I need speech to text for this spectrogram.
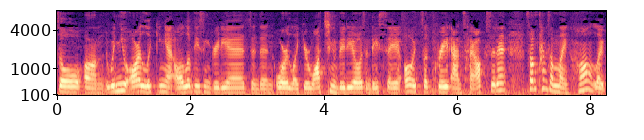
so um, when you are looking at all of these ingredients and then or like you're watching videos and they say oh it's a great antioxidant sometimes i'm like huh? Like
